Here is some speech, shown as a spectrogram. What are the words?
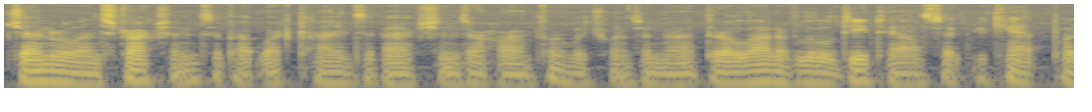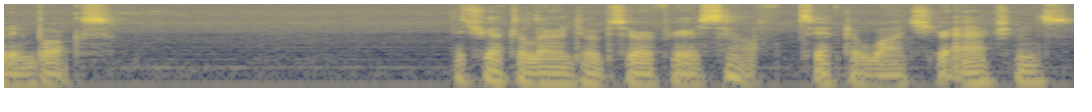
general instructions about what kinds of actions are harmful and which ones are not, there are a lot of little details that you can't put in books that you have to learn to observe for yourself. So you have to watch your actions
